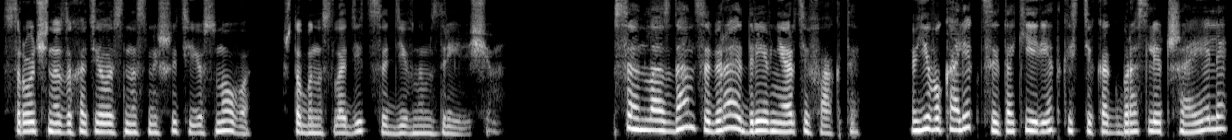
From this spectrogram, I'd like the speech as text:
Срочно захотелось насмешить ее снова, чтобы насладиться дивным зрелищем. Сен-Лаздан собирает древние артефакты, в его коллекции такие редкости, как браслет Шаэля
